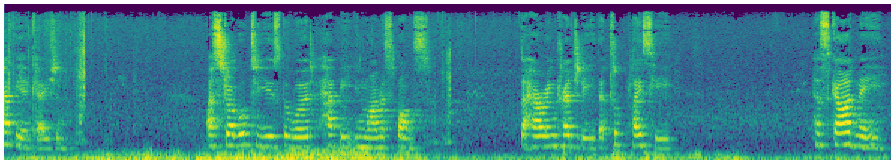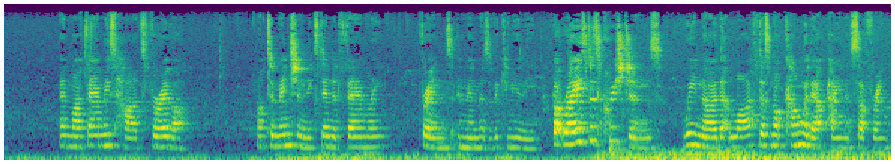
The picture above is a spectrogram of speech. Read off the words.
happy occasion. I struggled to use the word happy in my response. The harrowing tragedy that took place here has scarred me and my family's hearts forever, not to mention extended family, friends, and members of the community. But raised as Christians, we know that life does not come without pain and suffering.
